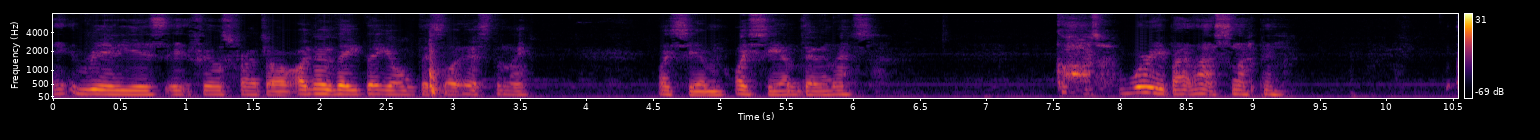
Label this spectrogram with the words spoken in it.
It really is. It feels fragile. I know they, they hold this like this, don't they? I see them. I see them doing this. God, worry about that snapping.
